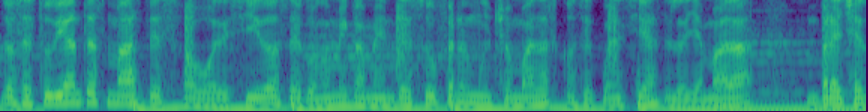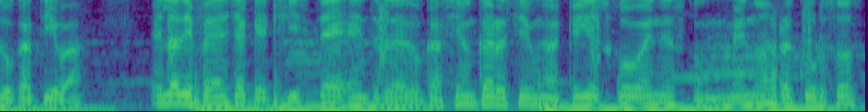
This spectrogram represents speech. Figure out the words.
Los estudiantes más desfavorecidos económicamente sufren mucho más las consecuencias de la llamada brecha educativa, es la diferencia que existe entre la educación que reciben aquellos jóvenes con menos recursos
